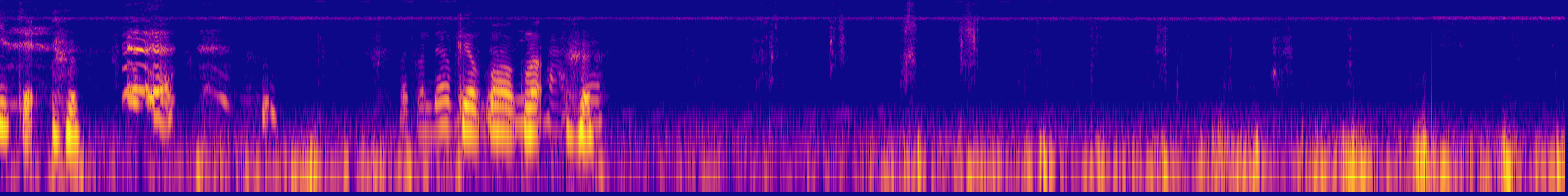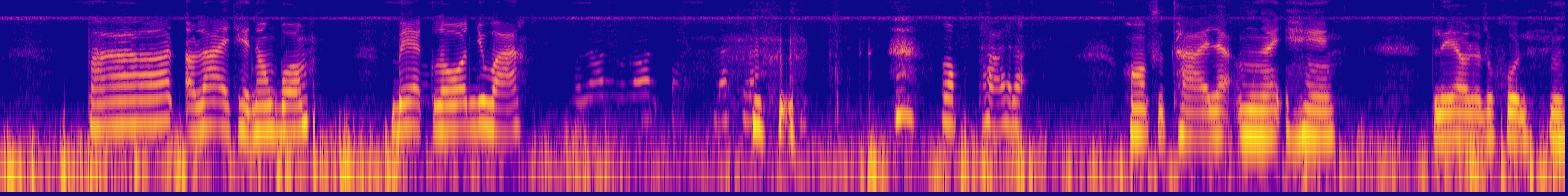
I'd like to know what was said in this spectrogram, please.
ขี้เตะไปก่อนเด้อเกือบออกแล้วไปก่อนเด้อป้าดเอาไล่เทน้องบอม แบกร้อนอยู่วะมาร้อนมาร้อนรักรักรอบท้ายละหอบสุดท้ายแล้วเมื่อยแหงแล้วแล้วทุกคน นี่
